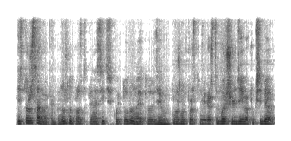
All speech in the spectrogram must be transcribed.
Здесь то же самое, как бы нужно просто приносить культуру на эту землю. Нужно просто, мне кажется, больше людей вокруг себя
